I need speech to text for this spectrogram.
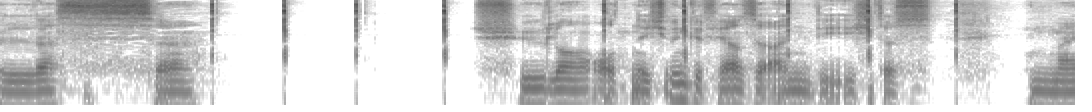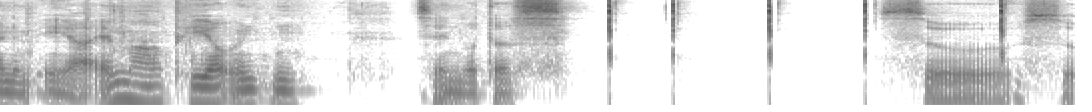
Klasse Schüler ordne ich ungefähr so an, wie ich das in meinem EAM habe. Hier unten sehen wir das so, so.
